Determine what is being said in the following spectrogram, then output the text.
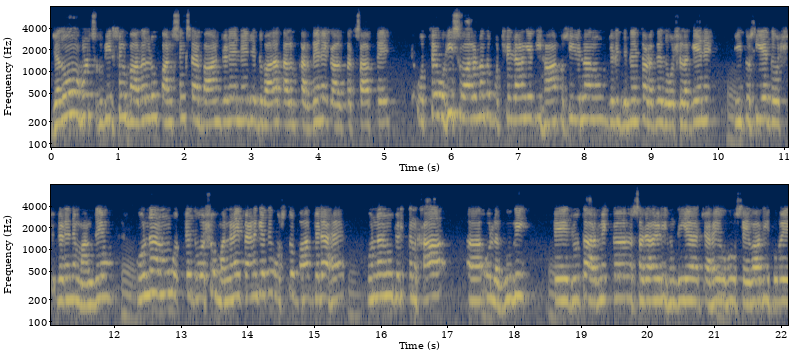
ਜਦੋਂ ਹੁਣ ਸੁਖਬੀਰ ਸਿੰਘ ਬਾਦਲ ਨੂੰ ਪੰਜ ਸਿੰਘ ਸਾਹਿਬਾਨ ਜਿਹੜੇ ਨੇ, ਜੇ ਦੁਬਾਰਾ ਤਲਬ ਕਰਦੇ ਨੇ ਅਕਾਲ ਤਖਤ ਸਾਹਿਬ ਤੇ ਉੱਥੇ ਉਹੀ ਸਵਾਲ ਉਹਨਾਂ ਤੋਂ ਪੁੱਛੇ ਜਾਣਗੇ ਕਿ ਹਾਂ, ਤੁਸੀਂ ਇਹਨਾਂ ਨੂੰ ਜਿਹੜੇ ਜਿੰਨੇ ਤੁਹਾਡੇ ਤੇ ਦੋਸ਼ ਲੱਗੇ ਨੇ, ਕੀ ਤੁਸੀਂ ਇਹ ਦੋਸ਼ ਜਿਹੜੇ ਨੇ ਮੰਨਦੇ ਹੋ? ਉਹਨਾਂ ਨੂੰ ਉੱਥੇ ਦੋਸ਼ ਉਹ ਮੰਨਣੇ ਪੈਣਗੇ ਤੇ ਉਸ ਤੋਂ ਬਾਅਦ ਜਿਹੜਾ ਹੈ, ਉਹਨਾਂ ਨੂੰ ਜਿਹੜੀ ਤਨਖਾਹ ਉਹ ਲੱਗੂਗੀ। ਤੇ ਜੋ ਧਾਰਮਿਕ ਸਜ਼ਾ ਜਿਹੜੀ ਹੁੰਦੀ ਹੈ ਚਾਹੇ ਉਹ ਸੇਵਾ ਦੀ ਹੋਵੇ,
